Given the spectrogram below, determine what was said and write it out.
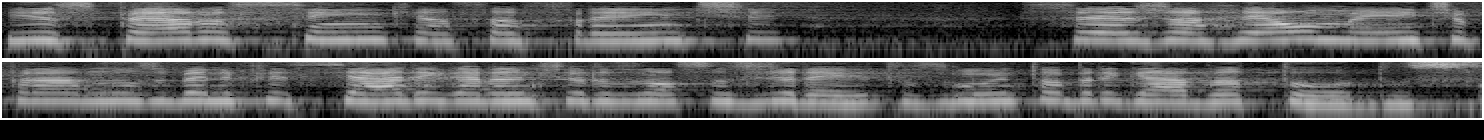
E espero, sim, que essa frente seja realmente para nos beneficiar e garantir os nossos direitos. Muito obrigado a todos.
